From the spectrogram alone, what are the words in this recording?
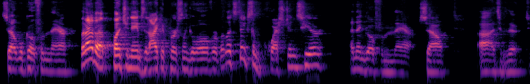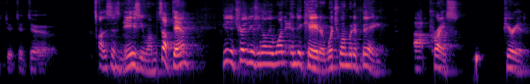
So we'll go from there. But I have a bunch of names that I could personally go over, but let's take some questions here and then go from there. So, uh, to to, to, oh, this is an easy one. What's up, Dan? If you had to trade using only one indicator, which one would it be? Uh, price, period.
